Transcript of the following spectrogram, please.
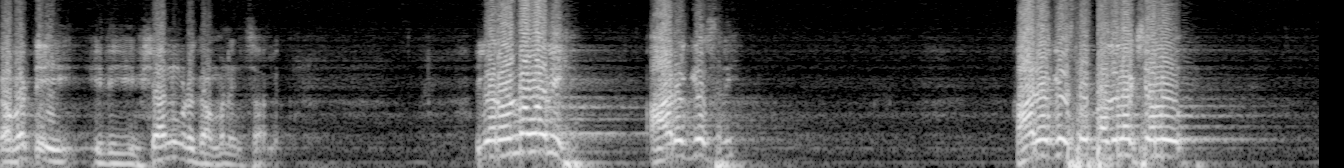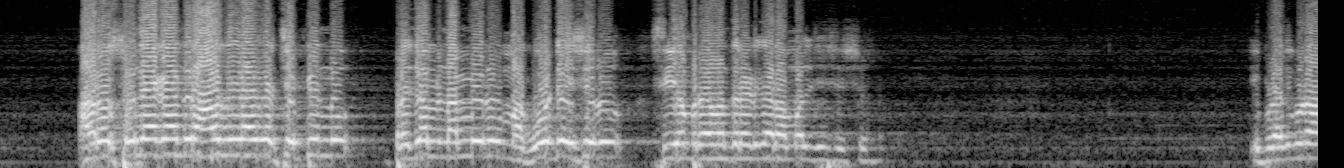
కాబట్టి ఇది ఈ విషయాన్ని కూడా గమనించాలి. ఇక రెండవది ఆరోగ్యశ్రీ. ఆరోగ్యశ్రీ పది లక్షలు. ఆ రోజు సోనియా గాంధీ రాహుల్ గాంధీ గారు చెప్పిండు ప్రజలు నమ్మిరు మాకు ఓటేసిరు సీఎం రేవంత్ రెడ్డి గారు అమలు చేసేసిండు ఇప్పుడు అది కూడా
